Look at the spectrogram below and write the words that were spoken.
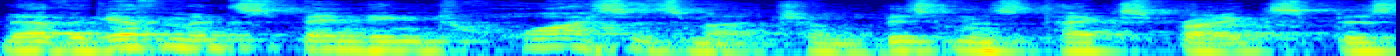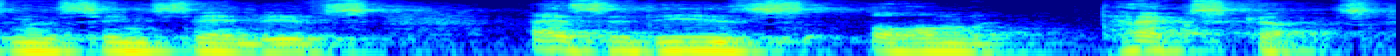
Now, the government's spending twice as much on business tax breaks, business incentives, as it is on tax cuts.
